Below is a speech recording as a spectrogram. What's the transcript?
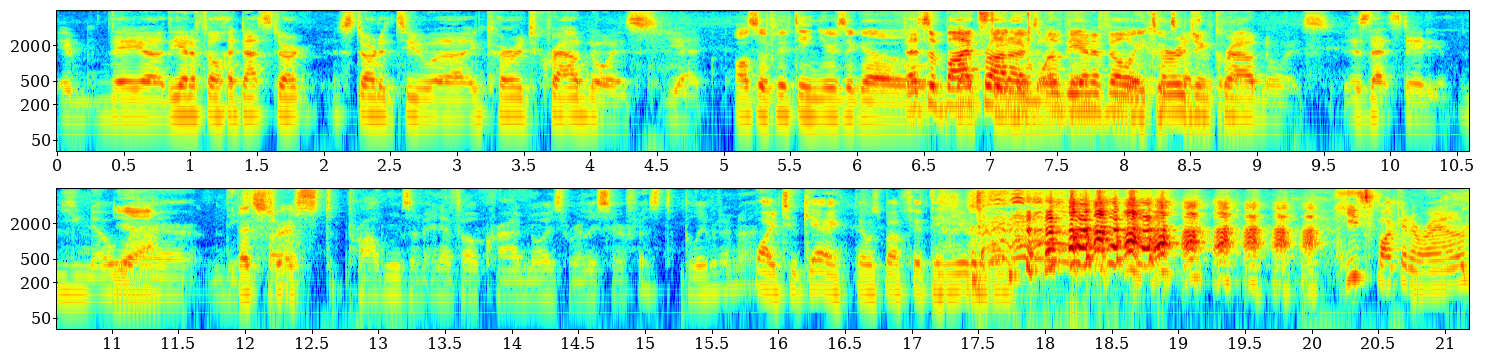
it, they uh, the NFL had not start started to uh, encourage crowd noise yet. Also, 15 years ago, That's a byproduct would of the NFL encouraging crowd build. noise. Is that stadium? You know Yeah. where the That's true. first problems of NFL crowd noise really surfaced? Believe it or not. Y2K. That was about 15 years ago. He's fucking around,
